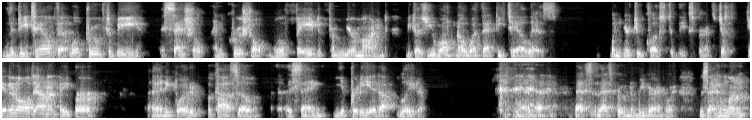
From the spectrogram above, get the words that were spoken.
the detail that will prove to be essential and crucial will fade from your mind because you won't know what that detail is when you're too close to the experience. Just get it all down on paper. And he quoted Picasso as saying, "You pretty it up later." That's that's proven to be very important. The second one,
